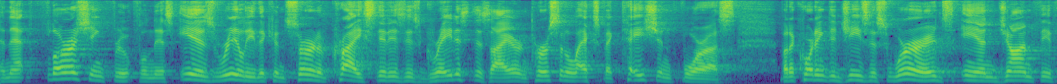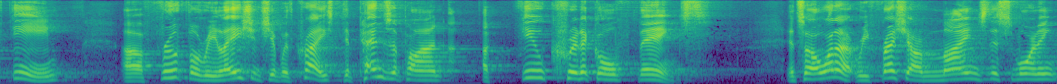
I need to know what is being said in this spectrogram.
And that flourishing fruitfulness is really the concern of Christ. It is his greatest desire and personal expectation for us. But according to Jesus' words in John 15, a fruitful relationship with Christ depends upon a few critical things. And so I want to refresh our minds this morning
